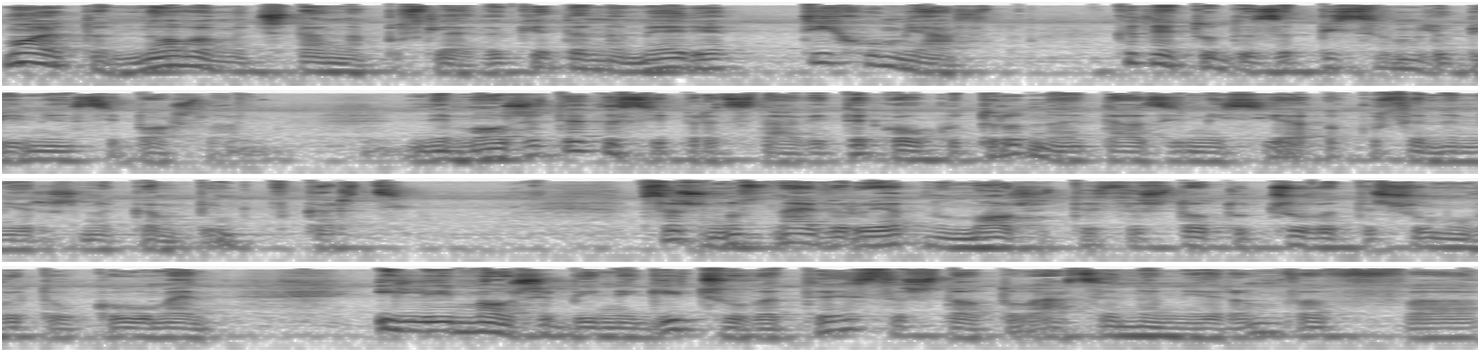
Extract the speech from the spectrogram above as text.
Моята нова мечта напоследък е да намеря тихо място, където да записвам любимия си Бошлав. Не можете да си представите колко трудна е тази мисия, ако се намираш на къмпинг в Кърци. Всъщност най-вероятно можете, защото чувате шумовете около мен. Или може би не ги чувате, защото аз се намирам в а,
